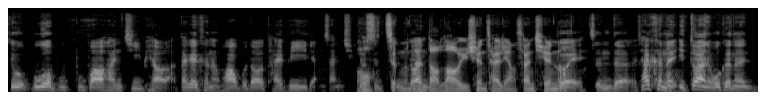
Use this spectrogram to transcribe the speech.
就不过不不包含机票啦，大概可能花不到台币两三千，哦、就是整个南岛绕一圈才两三千哦。对，真的，它可能一段我可能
